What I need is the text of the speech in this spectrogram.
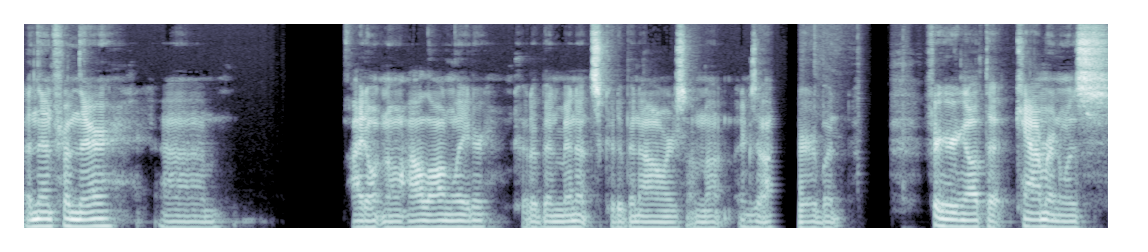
and then from there um, i don't know how long later could have been minutes, could have been hours. I'm not exactly sure, but figuring out that Kamryn was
